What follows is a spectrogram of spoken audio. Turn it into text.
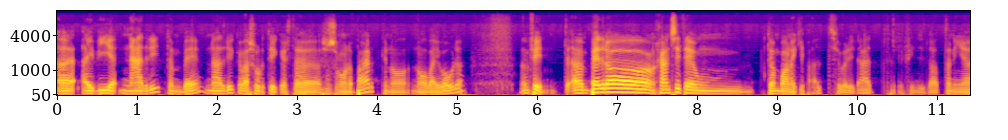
eh, hi havia Nadri també, Nadri que va sortir aquesta la segona part que no, no el vaig veure. En fi, en Pedro en Hansi té un, té un bon equipat la veritat, i fins i tot tenia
